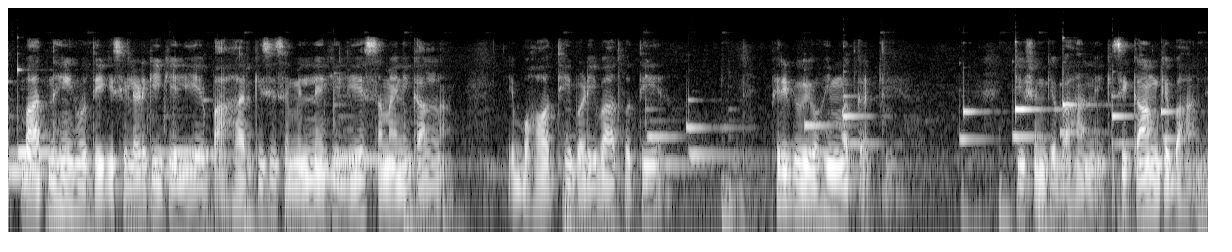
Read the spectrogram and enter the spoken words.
बात नहीं होती किसी लड़की के लिए, बाहर किसी से मिलने के लिए समय निकालना। ये बहुत ही बड़ी बात होती है। फिर भी वो हिम्मत करती है। ट्यूशन के बहाने, किसी काम के बहाने,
